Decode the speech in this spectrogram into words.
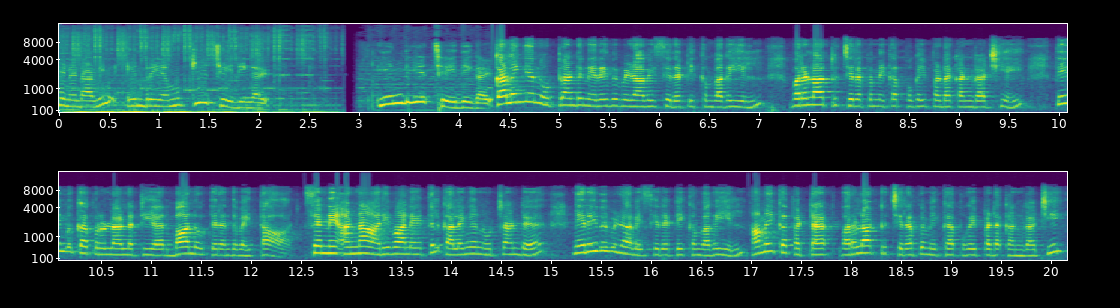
கனடாவின் இன்றைய முக்கிய செய்திகள். இந்திய செய்திகள். கலைஞர் நூற்றாண்டு நிறைவு விழாவை சிறப்பிக்கும் வகையில் வரலாற்று சிறப்புமிக்க புகைப்பட கண்காட்சியை திமுக பொருளாளர் டி ஆர் பாலு திறந்து வைத்தார். சென்னை அண்ணா அறிவாலயத்தில் கலைஞர் நூற்றாண்டு நிறைவு விழாவை சிறப்பிக்கும் வகையில் அமைக்கப்பட்ட வரலாற்று சிறப்புமிக்க புகைப்பட கண்காட்சி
